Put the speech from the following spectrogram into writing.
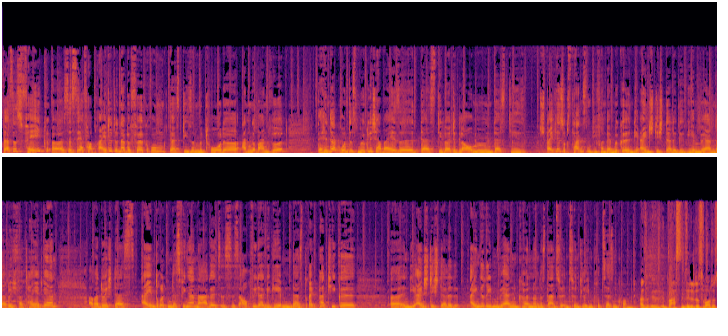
Das ist fake. Äh, Es ist sehr verbreitet in der Bevölkerung, dass diese Methode angewandt wird. Der Hintergrund ist möglicherweise, dass die Leute glauben, dass die Speichelsubstanzen, die von der Mücke in die Einstichstelle gegeben werden, dadurch verteilt werden. Aber durch das Eindrücken des Fingernagels ist es auch wieder gegeben, dass Dreckpartikel äh, in die Einstichstelle eingerieben werden können und es dann zu entzündlichen Prozessen kommt. Also äh, im wahrsten Sinne des Wortes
